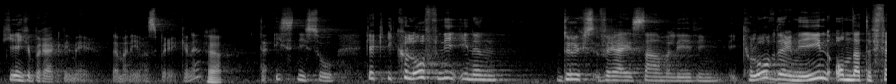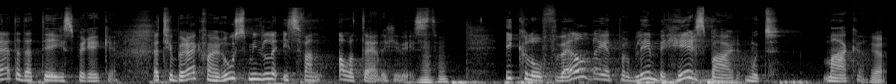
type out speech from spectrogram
geen gebruik niet meer, bij manier van spreken. Hè? Ja. Dat is niet zo. Kijk, ik geloof niet in een drugsvrije samenleving. Ik geloof er niet in, omdat de feiten dat tegenspreken. Het gebruik van roesmiddelen is van alle tijden geweest. Mm ik geloof wel dat je het probleem beheersbaar moet maken. Ja.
